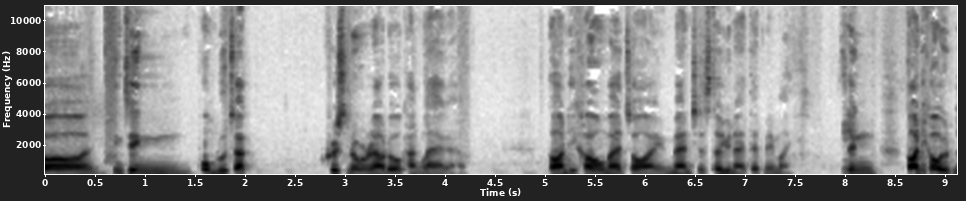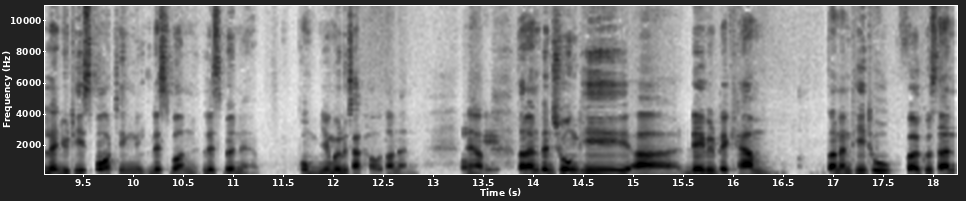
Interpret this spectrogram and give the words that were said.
ก็จริงๆผมรู้จักคริสเตียโนโรนัลโดครั้งแรกอะครับ ตอนที่เขามาจอยแมนเชสเตอร์ยูไนเต็ดใหม่ๆ ซึ่งตอนที่เขาเล่นอยู่ที่ Sporting Lisbon Lisbon นะครับผมยังไม่รู้จักเขาตอนนั้นนะครับโอเคตอนนั้นเป็นช่วงที่เดวิดเบคแฮมตอนนั้นที่ถูกเฟอร์กูสัน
